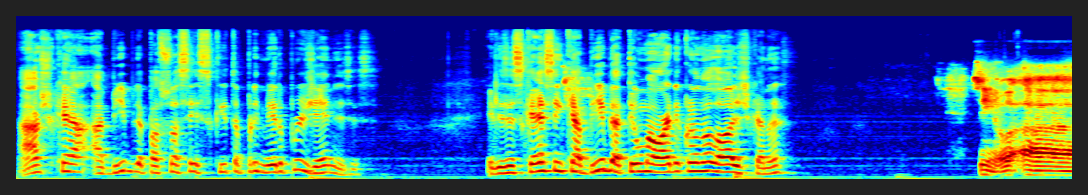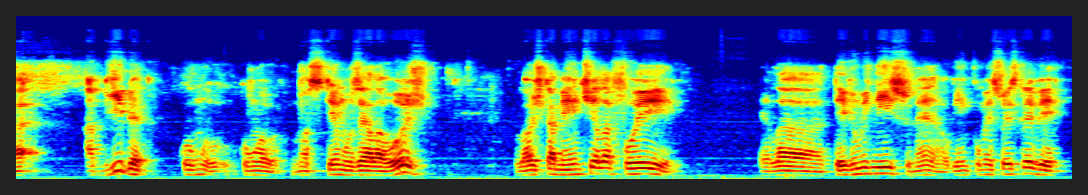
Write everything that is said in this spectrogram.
acham que a, a Bíblia passou a ser escrita primeiro por Gênesis. Eles esquecem que a Bíblia tem uma ordem cronológica, né? Sim, a, a Bíblia, como, como nós temos ela hoje, logicamente ela foi. Ela teve um início, né? Alguém começou a escrever.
